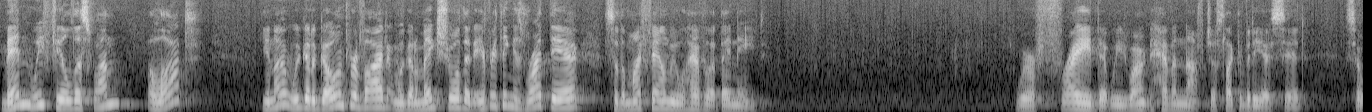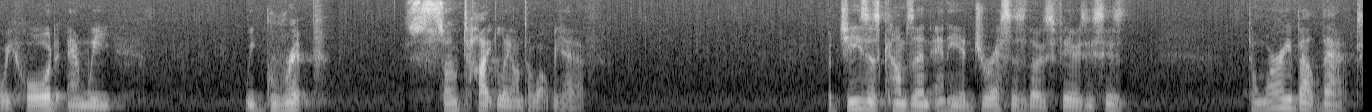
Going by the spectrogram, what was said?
Men, we feel this one a lot. You know, we've got to go and provide, and we've got to make sure that everything is right there so that my family will have what they need. We're afraid that we won't have enough, just like the video said. So we hoard and we, we grip so tightly onto what we have. But Jesus comes in and he addresses those fears. He says, Don't worry about that.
